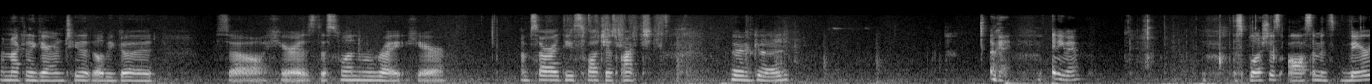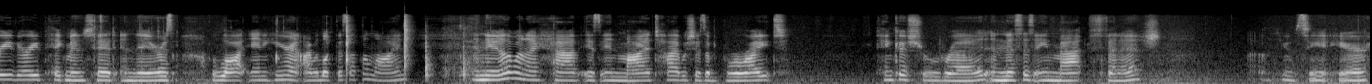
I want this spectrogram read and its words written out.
I'm not going to guarantee that they'll be good. So here is this one right here. I'm sorry these swatches aren't very good. Okay, anyway. This blush is awesome. It's very, very pigmented and there's a lot in here and I would look this up online. And the other one I have is in Mai Tai, which is a bright pinkish red and this is a matte finish. Uh, you can see it here.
